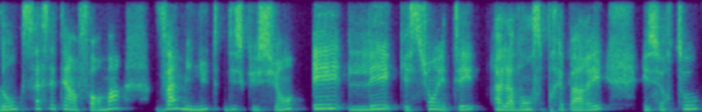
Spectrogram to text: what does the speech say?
Donc ça, c'était un format 20 minutes discussion et les questions étaient à l'avance préparées. Et surtout,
